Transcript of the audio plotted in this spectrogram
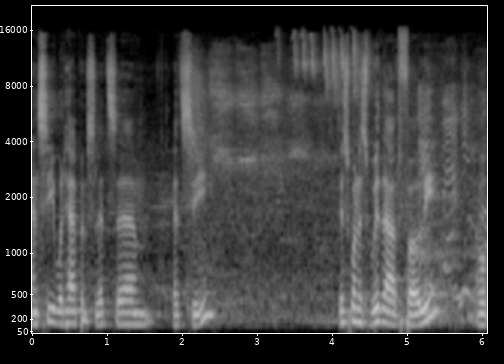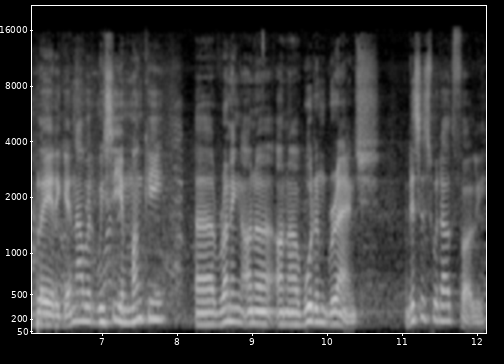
and see what happens. Let's um, let's see. This one is without Foley. I will play it again. Now we see a monkey uh, running on a on a wooden branch, and this is without Foley.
